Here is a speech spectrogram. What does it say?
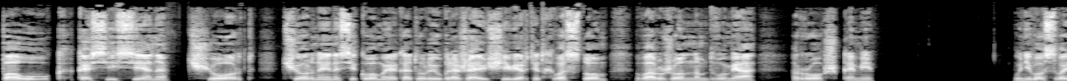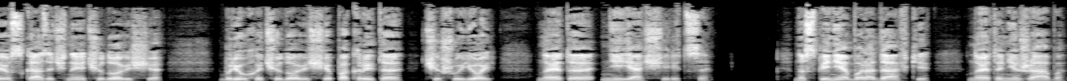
паук, коси сена, черт, черное насекомое, которое угрожающе вертит хвостом, вооруженным двумя рожками. У него свое сказочное чудовище. Брюхо чудовища покрыто чешуей, но это не ящерица. На спине бородавки, но это не жаба.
